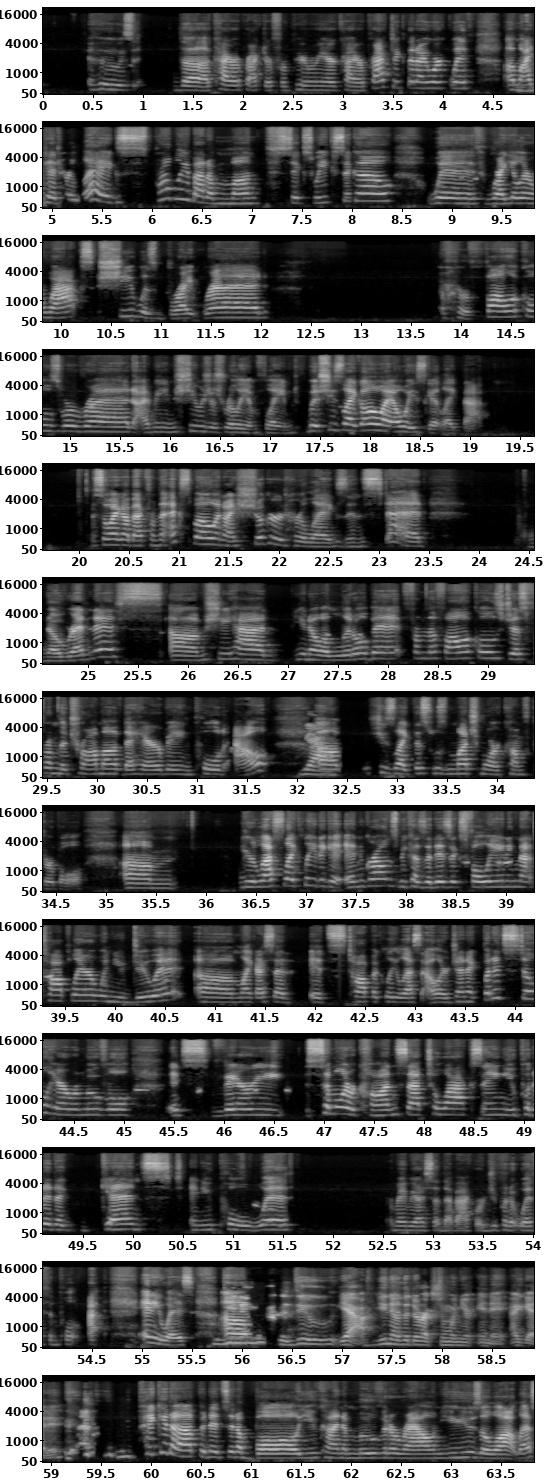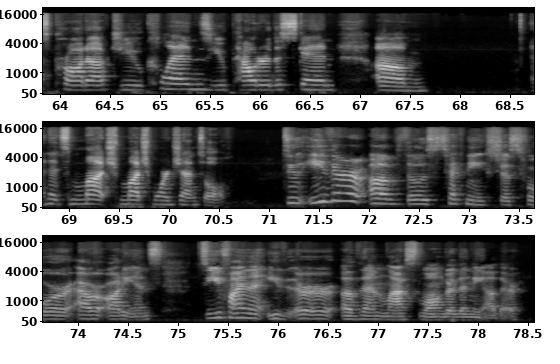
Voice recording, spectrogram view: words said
who's the chiropractor for Premier Chiropractic that I work with. Um, mm-hmm. I did her legs probably about a month, six weeks ago with regular wax. She was bright red, her follicles were red. I mean, she was just really inflamed. But she's like, "Oh, I always get like that." So I got back from the expo and I sugared her legs instead. No redness. Um, she had, you know, a little bit from the follicles just from the trauma of the hair being pulled out. Yeah. Um, she's like, this was much more comfortable. Um, you're less likely to get ingrowns because it is exfoliating that top layer when you do it. Um, like I said, it's topically less allergenic, but it's still hair removal. It's very similar concept to waxing. You put it against and you pull with, or maybe I said that backwards. You put it with and pull. I, anyways, you know um, how to do. Yeah, you know the direction when you're in it. I get it. You pick it up and it's in a ball. You kind of move it around. You use a lot less product. You cleanse, you powder the skin. Um, and it's much, much more gentle. Do either of those techniques, just for our audience, do you find that either of them last longer than the other?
